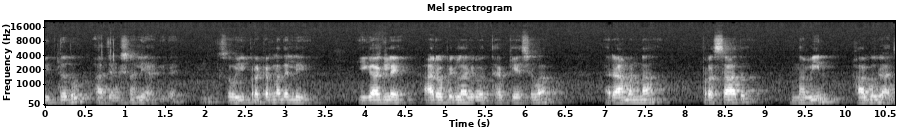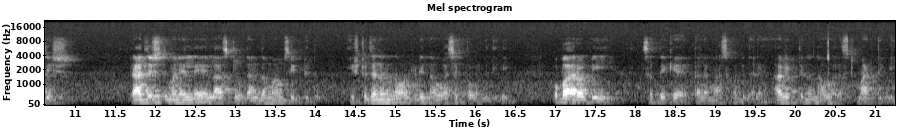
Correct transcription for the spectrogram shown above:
ಬಿದ್ದದು ಆ ಜಂಕ್ಷನಲ್ಲಿ ಆಗಿದೆ. ಸೊ ಈ ಪ್ರಕರಣದಲ್ಲಿ ಈಗಾಗಲೇ ಆರೋಪಿಗಳಾಗಿರುವಂತಹ ಕೇಶವ, ರಾಮಣ್ಣ, ಪ್ರಸಾದ್, ನವೀನ್ ಹಾಗೂ ರಾಜೇಶ್. ರಾಜೇಶ್ ಮನೆಯಲ್ಲೇ ಲಾಸ್ಟು ದನದ ಮಾಂಸ ಇಟ್ಟಿದ್ದು. ಇಷ್ಟು ಜನವನ್ನು ಆಲ್ರೆಡಿ ನಾವು ವಶಕ್ಕೆ ತೊಗೊಂಡಿದ್ದೀವಿ. ಒಬ್ಬ ಆರೋಪಿ ಸದ್ಯಕ್ಕೆ ತಲೆ ಮರೆಸ್ಕೊಂಡಿದ್ದಾರೆ ಆ ವ್ಯಕ್ತಿಯನ್ನು ನಾವು ಅರೆಸ್ಟ್ ಮಾಡ್ತೀವಿ.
